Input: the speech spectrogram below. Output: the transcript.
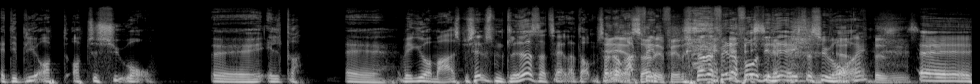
at det bliver op, op til syv år øh, ældre. Øh, hvilket jo er meget specielt, hvis man glæder sig til alderdommen. Så er Ja, det ja, ret så er fedt. det fedt. Så er det fedt at få de der ekstra syv Ja, år. Ikke? præcis. Øh,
